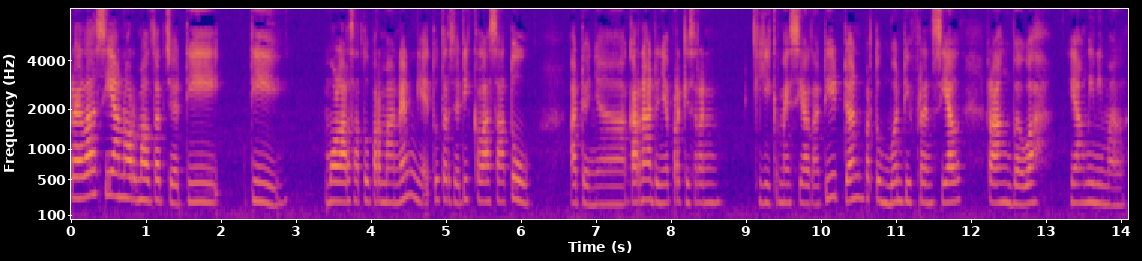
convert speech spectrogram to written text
Relasi yang normal terjadi di molar satu permanen yaitu terjadi kelas 1 adanya karena adanya pergeseran gigi kemesial tadi dan pertumbuhan diferensial rahang bawah yang minimal.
